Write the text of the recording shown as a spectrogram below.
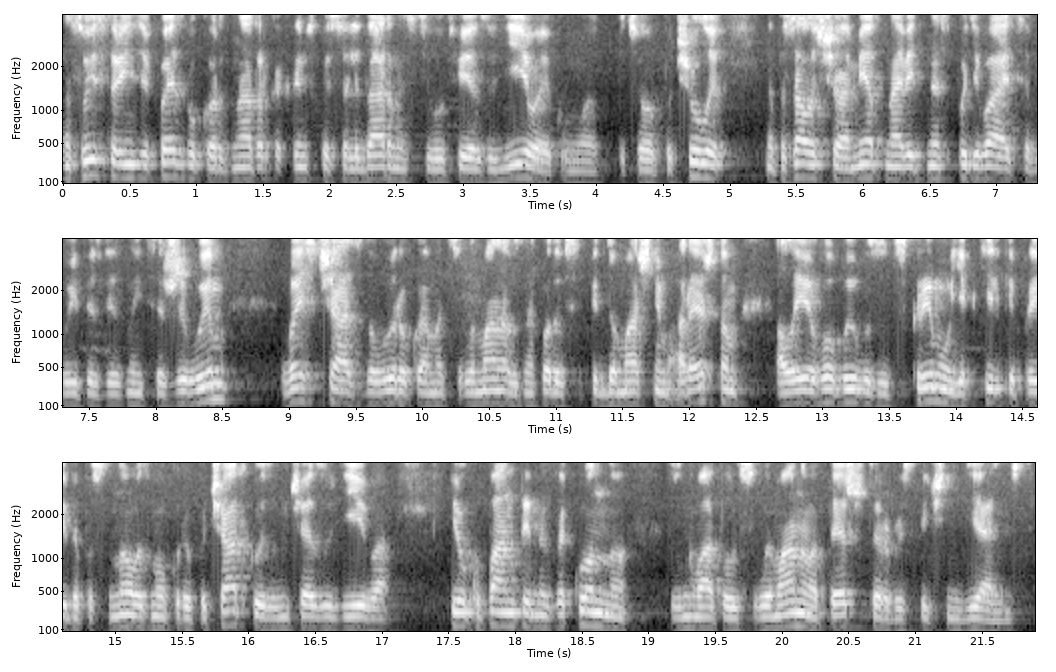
На своїй сторінці Фейсбук координаторка Кримської солідарності Лутвія Зудієва, яку ми до цього почули, написала, що Амет навіть не сподівається вийти з в'язниці живим. Весь час до вироку Амет Сулейманов знаходився під домашнім арештом, але його вивезуть з Криму, як тільки прийде постанова з мокрою початкою, зазначає Зудієва. І окупанти незаконно звинуватили Сулейманова теж в терористичній діяльності.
